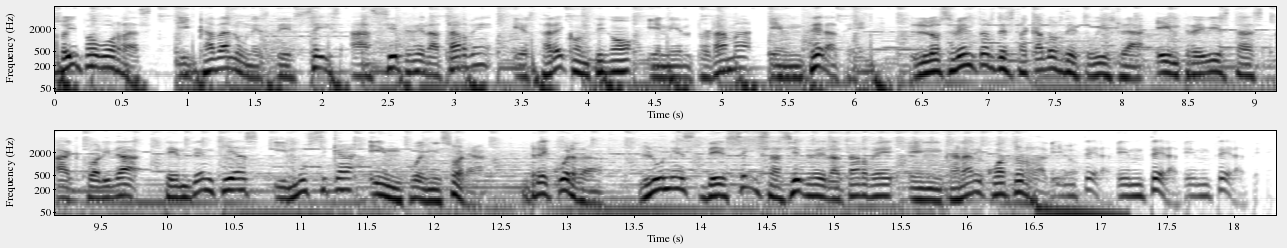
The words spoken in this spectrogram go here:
Soy Pau Borras y cada lunes de 6 a 7 de la tarde estaré contigo en el programa Entérate. Los eventos destacados de tu isla, entrevistas, actualidad, tendencias y música en tu emisora. Recuerda, lunes de 6 a 7 de la tarde en Canal 4 Radio. Entérate, entérate, entérate.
